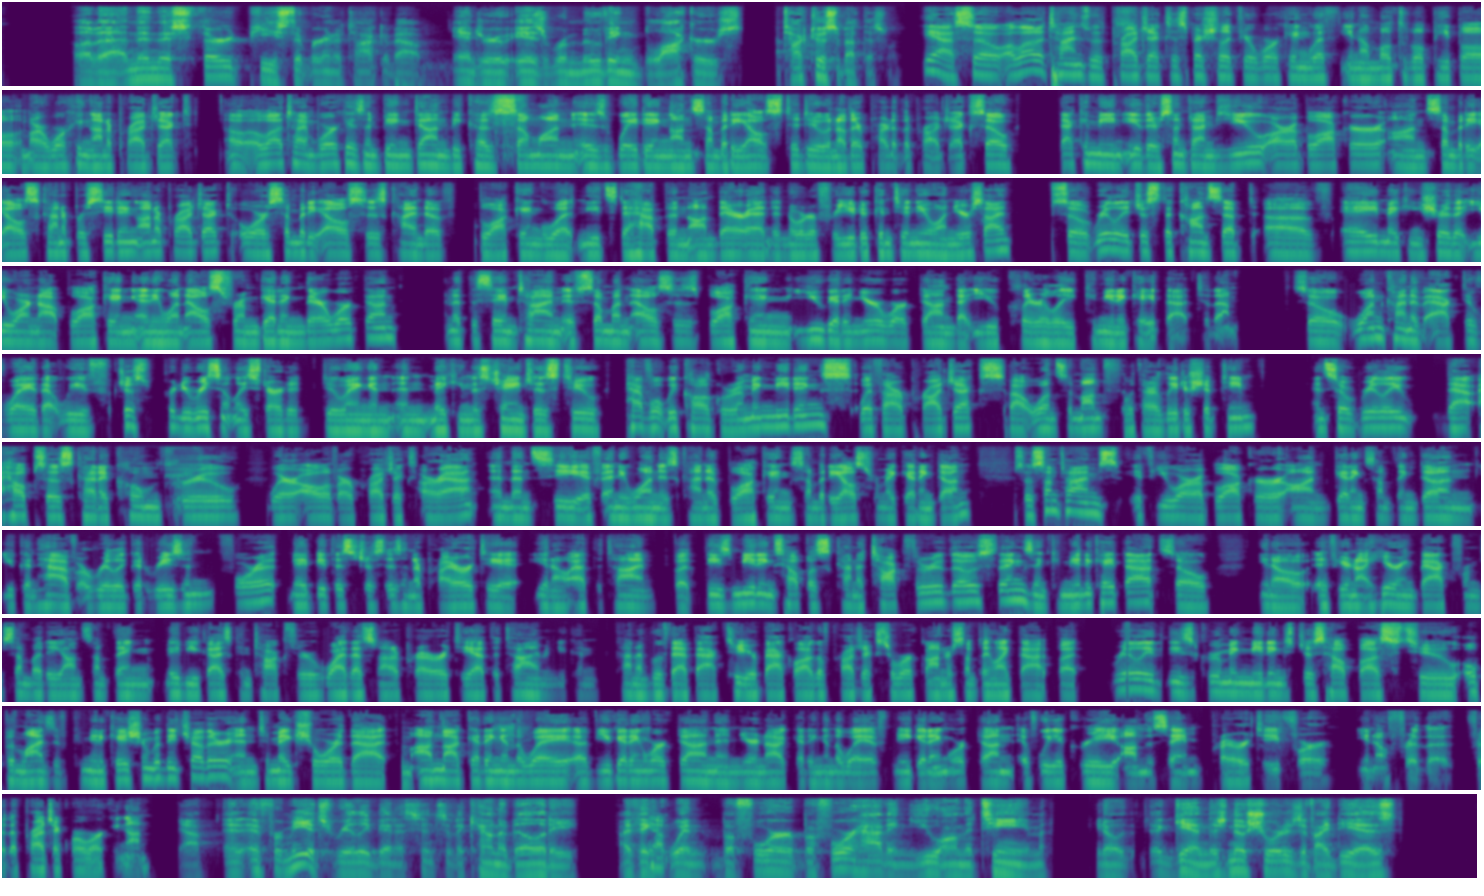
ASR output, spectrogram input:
I love that. And then this third piece that we're going to talk about, Andrew, is removing blockers. Talk to us about this one. Yeah, so a lot of times with projects, especially if you're working with you know multiple people are working on a project, a, a lot of time work isn't being done because someone is waiting on somebody else to do another part of the project. So that can mean either sometimes you are a blocker on somebody else kind of proceeding on a project, or somebody else is kind of blocking what needs to happen on their end in order for you to continue on your side. So, really, just the concept of A, making sure that you are not blocking anyone else from getting their work done. And at the same time, if someone else is blocking you getting your work done, that you clearly communicate that to them. So, one kind of active way that we've just pretty recently started doing and, and making this change is to have what we call grooming meetings with our projects about once a month with our leadership team. And so, really, that helps us kind of comb through where all of our projects are at and then see if anyone is kind of blocking somebody else from it getting done. So sometimes if you are a blocker on getting something done, you can have a really good reason for it. Maybe this just isn't a priority, you know, at the time, but these meetings help us kind of talk through those things and communicate that. So you know, if you're not hearing back from somebody on something, maybe you guys can talk through why that's not a priority at the time and you can kind of move that back to your backlog of projects to work on or something like that. But really these grooming meetings just help us to open lines of communication with each other and to make sure that um, I'm not getting in the way of you getting work done and you're not getting in the way of me getting work done if we agree on the same priority for you know for the for the project we're working on. Yeah and, and for me it's really been a sense of accountability. I think yep. when before before having you on the team you know again there's no shortage of ideas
